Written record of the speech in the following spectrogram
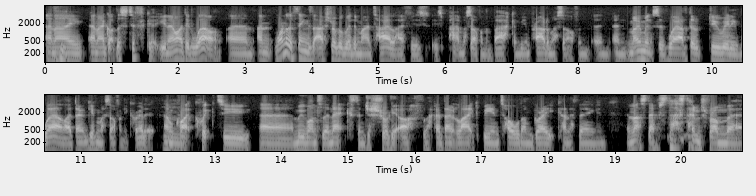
and I and I got the certificate. You know, I did well. Um, and one of the things that I've struggled with in my entire life is is patting myself on the back and being proud of myself. And and, and moments of where I've do, do really well, I don't give myself any credit. I'm quite quick to uh, move on to the next and just shrug it off. Like I don't like being told I'm great, kind of thing. And and that stems that stems from uh,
